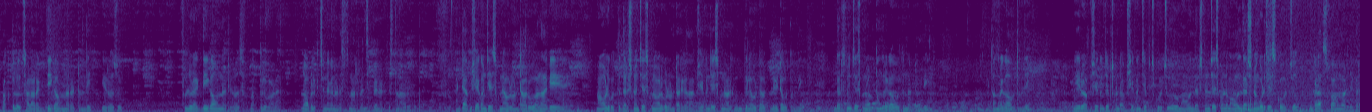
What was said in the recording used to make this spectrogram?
భక్తులు చాలా రద్దీగా ఉన్నారట్టుంది ఈరోజు. ఫుల్ రద్దీగా ఉన్నారు ఈరోజు భక్తులు కూడా. లోపలికి చిన్నగా నడుస్తున్నారు ఫ్రెండ్స్ ఇప్పుడే నడిపిస్తున్నారు. అంటే అభిషేకం చేసుకునే వాళ్ళు ఉంటారు అలాగే మామూలు కొత్త దర్శనం చేసుకునే వాళ్ళు కూడా ఉంటారు కదా. అభిషేకం చేసుకునే వాళ్ళకి కొద్ది లేట్ లేట్ అవుతుంది. దర్శనం చేసుకునే వాళ్ళు తొందరగా అవుతున్నట్టుంది. తొందరగా అవుతుంది. మీరు అభిషేకం చేపించుకుంటే అభిషేకం చేపించుకోవచ్చు. మామూలు దర్శనం చేసుకుంటే మామూలు దర్శనం కూడా చేసుకోవచ్చు. ఇక్కడ స్వామివారి దగ్గర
